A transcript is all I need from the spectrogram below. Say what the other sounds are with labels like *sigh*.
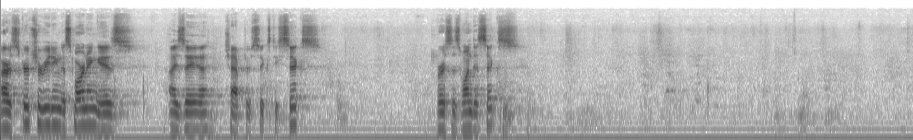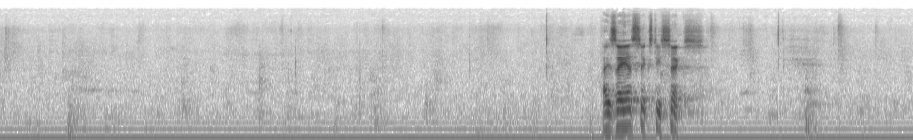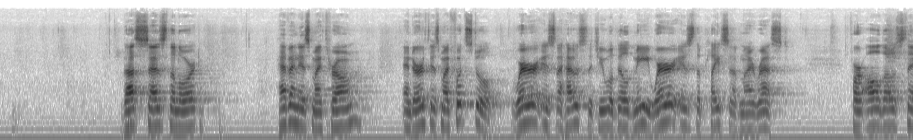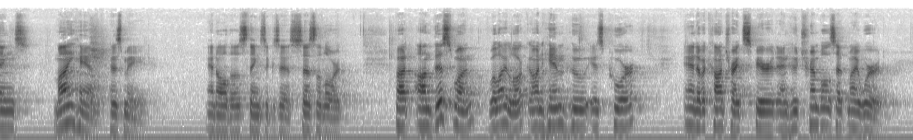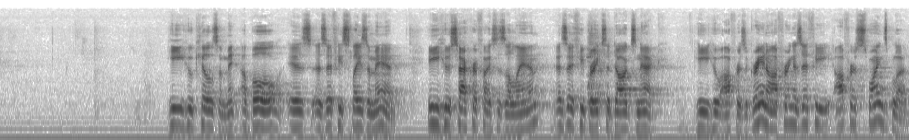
Our scripture reading this morning is Isaiah chapter 66, verses 1 to 6. Isaiah 66. Thus says the Lord Heaven is my throne, and earth is my footstool. Where is the house that you will build me? Where is the place of my rest? For all those things my hand has made, and all those things exist, says the Lord. But on this one will I look, on him who is poor and of a contrite spirit, and who trembles at my word. He who kills a, ma- a, bull is as if he slays a man. He who sacrifices a lamb, as if he breaks a dog's neck. He who offers a grain offering, as if he offers swine's blood.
